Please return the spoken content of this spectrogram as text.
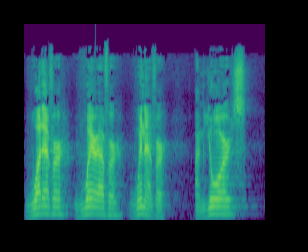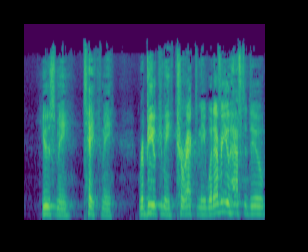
whatever, wherever, whenever, I'm yours. Use me, take me, rebuke me, correct me, whatever you have to do,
